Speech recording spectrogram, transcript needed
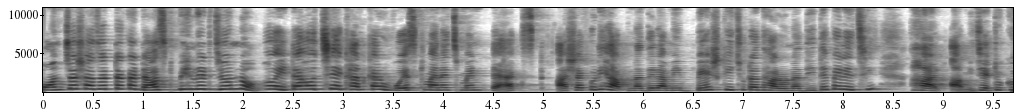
পঞ্চাশ হাজার টাকা ডাস্টবিনের জন্য? তো এটা হচ্ছে এখানকার ওয়েস্ট ম্যানেজমেন্ট ট্যাক্স আশা করি আপনাদের আমি বেশ কিছুটা ধারণা দিতে পেরেছি। আর আমি যেটুকু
